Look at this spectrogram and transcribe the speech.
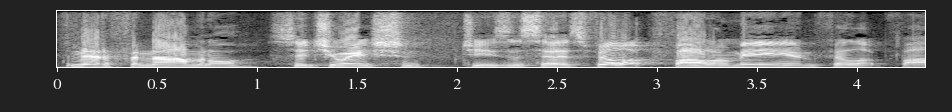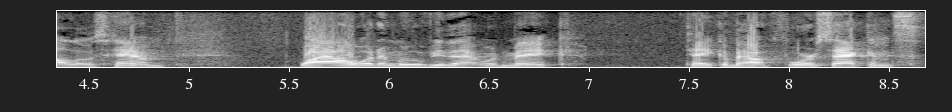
Isn't that a phenomenal situation? Jesus says, Philip, follow me, and Philip follows him. Wow, what a movie that would make. Take about four seconds.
